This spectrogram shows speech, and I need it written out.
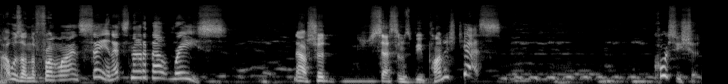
I was on the front line saying that's not about race. Now, should Sessoms be punished? Yes. Of course he should.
